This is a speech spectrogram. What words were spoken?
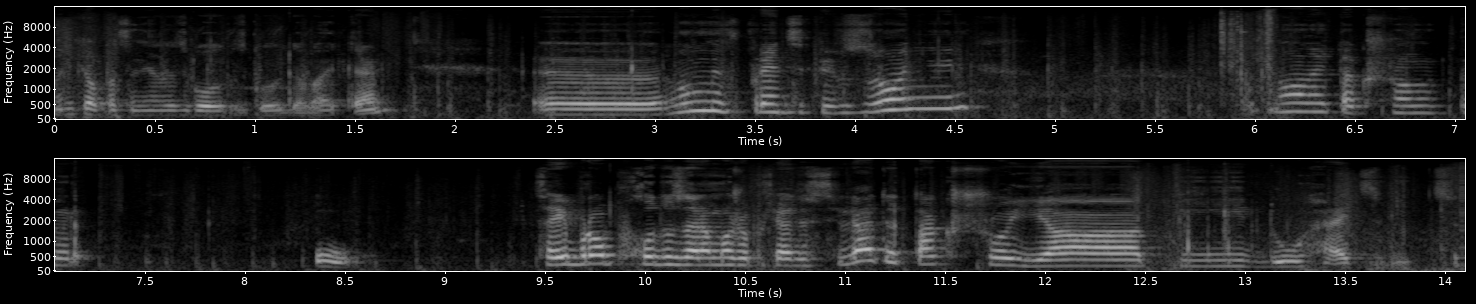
Ну нічого, пацани, let's go, let's go, давайте. Е, ну, ми, в принципі, в зоні. Ну, але так що ми пер... О, цей бро, походу, зараз може почати стріляти, так що я піду геть звідси.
